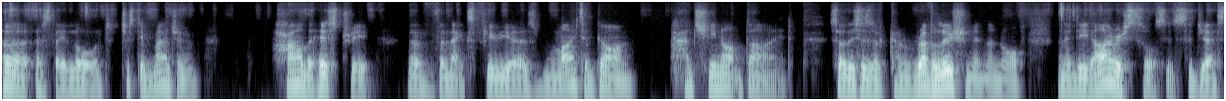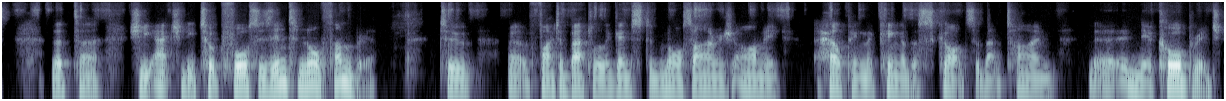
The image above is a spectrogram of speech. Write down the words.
her as their Lord. Just imagine how the history of the next few years might have gone had she not died. So this is a kind of revolution in the north. And indeed, Irish sources suggest that uh, she actually took forces into Northumbria to uh, fight a battle against a Norse-Irish army helping the king of the Scots at that time uh, near Corbridge.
